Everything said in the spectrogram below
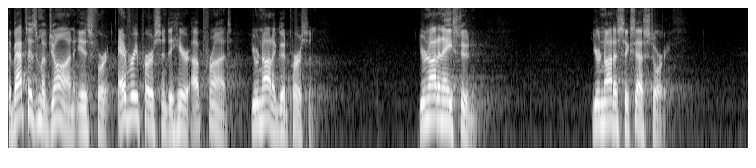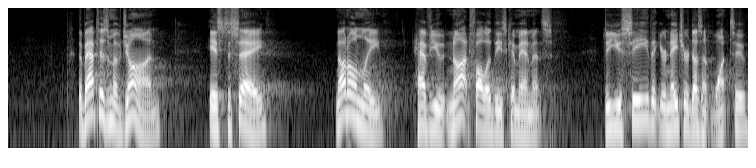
The baptism of John is for every person to hear up front you're not a good person. You're not an A student. You're not a success story. The baptism of John is to say, not only have you not followed these commandments, do you see that your nature doesn't want to?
